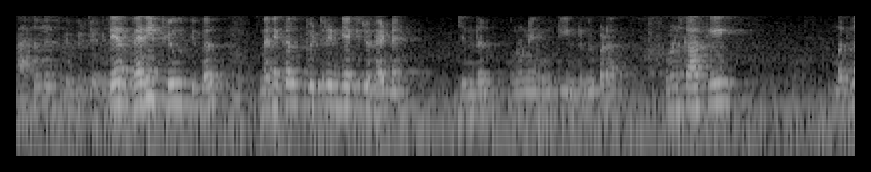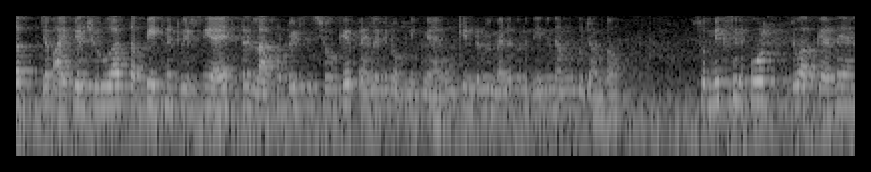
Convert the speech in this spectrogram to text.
pattern is repeated. They are very few people मैंने कल ट्विटर इंडिया की जो हेड है जिंदल उन्होंने उनकी इंटरव्यू पढ़ा उन्होंने कहा कि मतलब जब आईपीएल शुरू हुआ तब भी इतने ट्वीट्स नहीं आए जितने लाखों ट्वीट्स इस शो के पहले दिन ओपनिंग में आए उनकी इंटरव्यू मैंने तो नहीं दी नहीं नाम उनको जानता हूँ सो मिक्स रिपोर्ट्स जो आप कहते हैं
